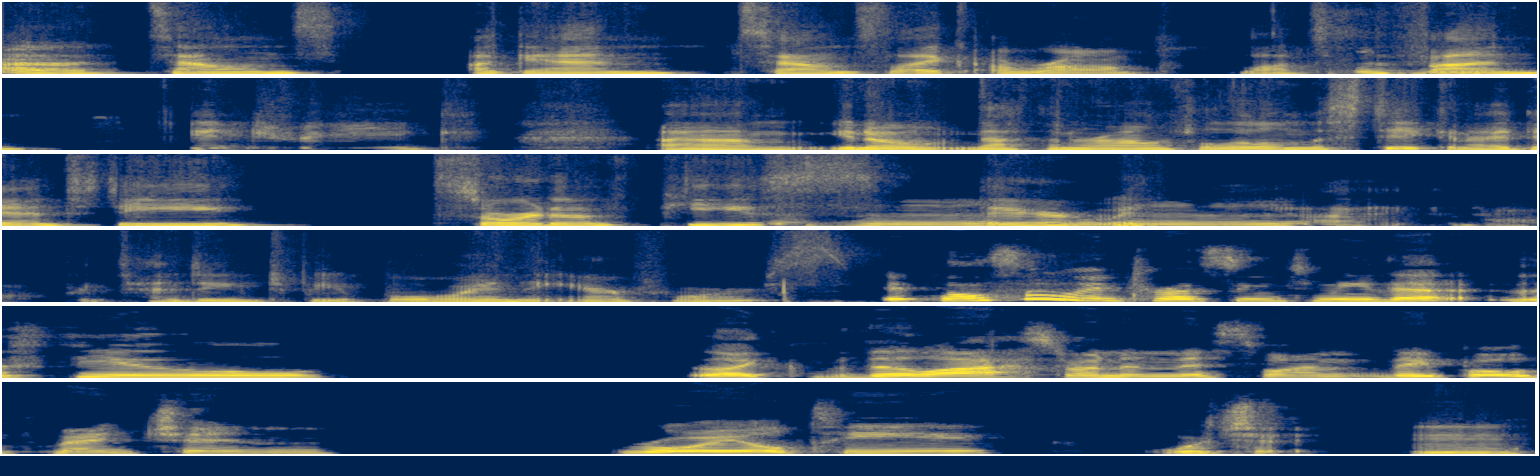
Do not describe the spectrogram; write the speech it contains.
Yeah, sounds again sounds like a romp. Lots of Mhm. fun, intrigue. Um, you know, nothing wrong with a little mistaken identity sort of piece Mhm, there with mhm. uh, you know, pretending to be a boy in the Air Force. It's also interesting to me that the few, like the last one and this one, they both mention royalty, which Mm.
